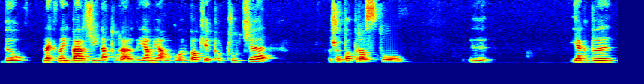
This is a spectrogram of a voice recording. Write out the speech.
Był jak najbardziej naturalny. Ja miałam głębokie poczucie, że po prostu y, jakby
